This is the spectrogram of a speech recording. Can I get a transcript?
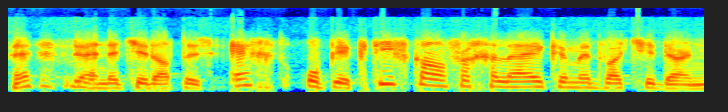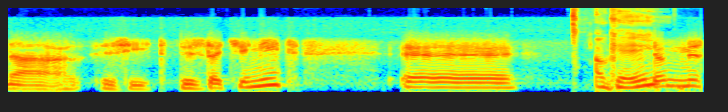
He? En dat je dat dus echt objectief kan vergelijken met wat je daarna ziet. Dus dat je niet. Uh, Oké. Okay.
